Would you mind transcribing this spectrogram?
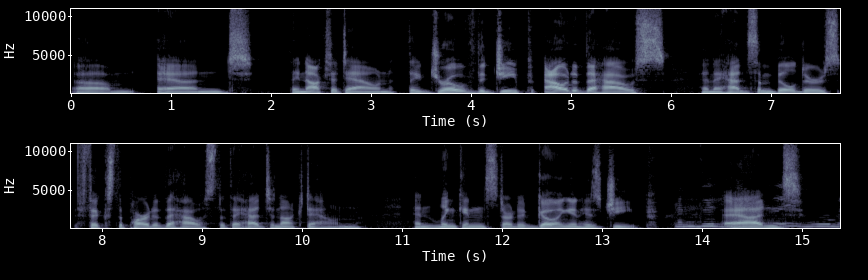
Um, and They knocked it down. They drove the Jeep out of the house, and they had some builders fix the part of the house that they had to knock down. And Lincoln started going in his Jeep. And did he And- actually room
